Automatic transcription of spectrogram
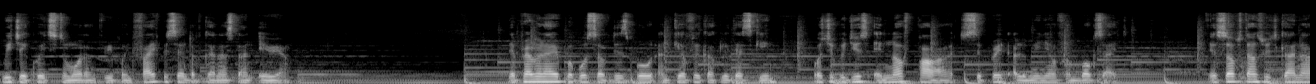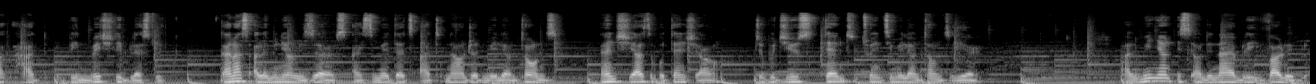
which equates to more than 3.5% of Ghana's land area. The primary purpose of this bold and carefully calculated scheme was to produce enough power to separate aluminium from bauxite a substance which Ghana had been richly blessed with. Ghana's aluminium reserves are estimated at 900 million tons and she has the potential to produce 10 to 20 million tons a year. Aluminium is undeniably valuable,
